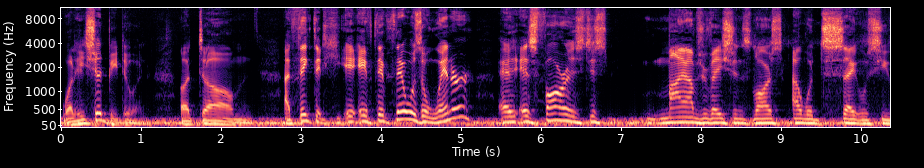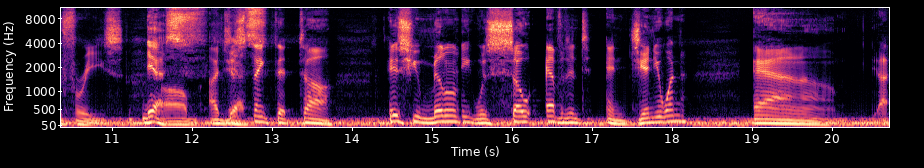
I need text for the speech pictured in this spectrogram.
what he should be doing. But um, I think that he, if if there was a winner, as, as, far as just my observations, Lars, I would say it was Hugh Freeze. Yes, um, I just yes. think that uh, his humility was so evident and genuine, and um, I,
